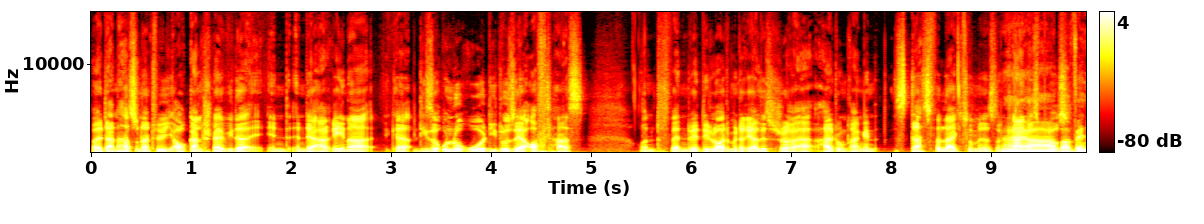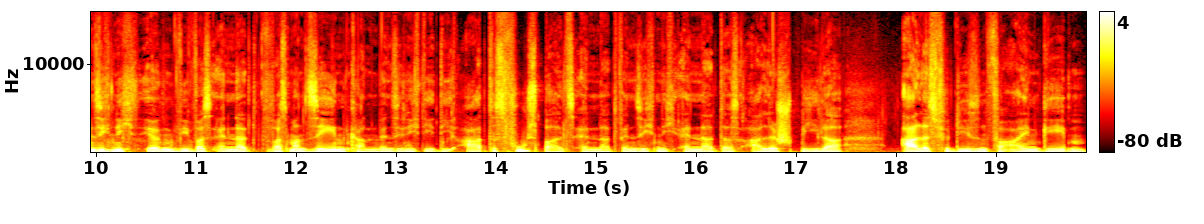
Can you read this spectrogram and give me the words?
Weil dann hast du natürlich auch ganz schnell wieder in, in der Arena diese Unruhe, die du sehr oft hast. Und wenn wir die Leute mit realistischer Haltung drangehen, ist das vielleicht zumindest ein kleines ja, Plus. aber wenn sich nicht irgendwie was ändert, was man sehen kann, wenn sich nicht die, die Art des Fußballs ändert, wenn sich nicht ändert, dass alle Spieler alles für diesen Verein geben,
